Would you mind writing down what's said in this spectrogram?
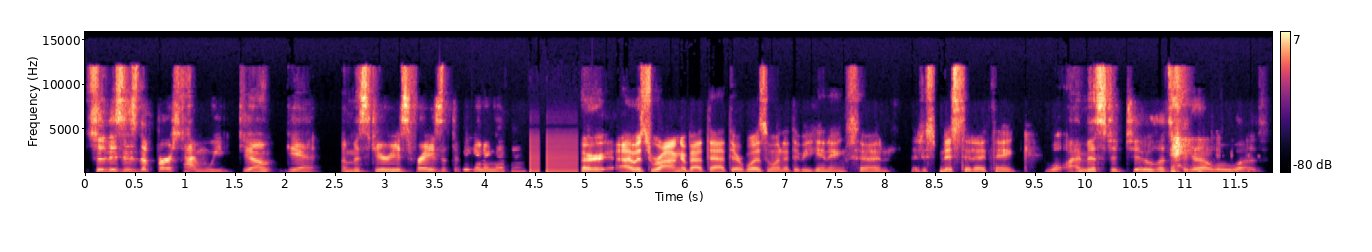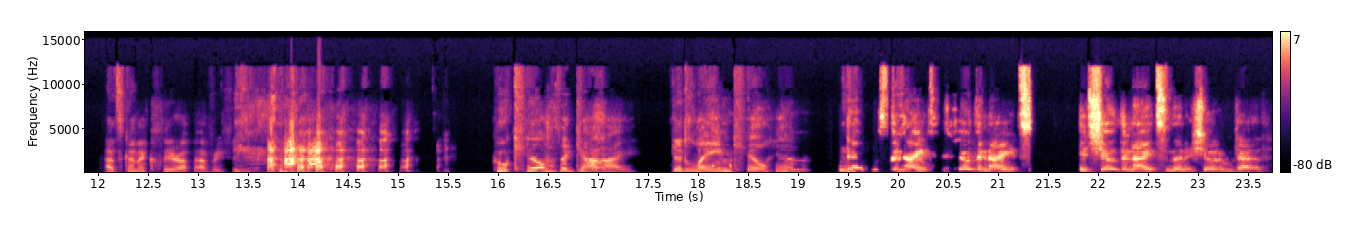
so this is the first time we don't get a mysterious phrase at the beginning, I think. Or I was wrong about that. There was one at the beginning, so I just missed it. I think. Well, I missed it too. Let's figure out what it was. That's gonna clear up everything. Who killed the guy? Did Lain kill him? No, it was the knights. It showed the knights. It showed the knights, and then it showed him dead.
